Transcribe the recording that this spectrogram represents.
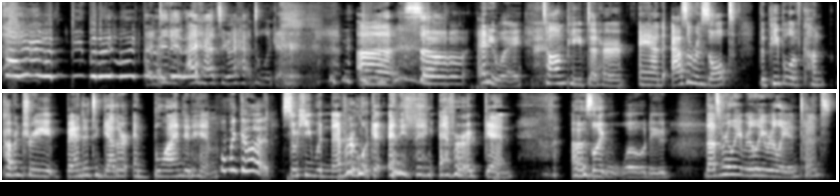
told her I wouldn't peep, but I looked. I and did it. I had to. I had to look at her. Uh, so anyway, Tom peeped at her, and as a result, the people of Co- Coventry banded together and blinded him, Oh my god. so he would never look at anything ever again. I was like, "Whoa, dude, that's really, really, really intense."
